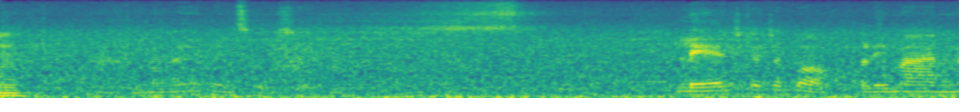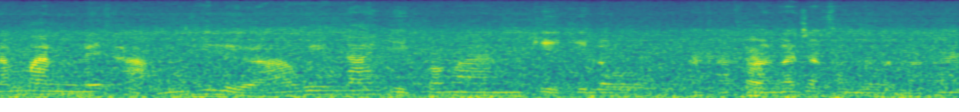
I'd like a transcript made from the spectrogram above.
ม อ่ามันก็จะเป็นศูนย์ศูนย์เลสก็จะบอกปริมาณน้ำมันในถังที่เหลือวิ่งได้อีกประมาณกี่กิโลนะครับครับ มันก็จะคำนวณมาให้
